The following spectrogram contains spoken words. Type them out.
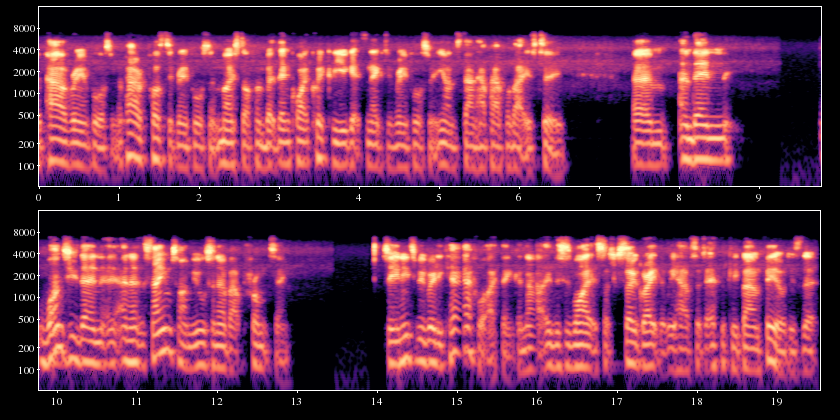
the power of reinforcement, the power of positive reinforcement most often, but then quite quickly you get to negative reinforcement. And you understand how powerful that is too. Um, and then once you then, and at the same time, you also know about prompting. So you need to be really careful, I think, and that, this is why it's such so great that we have such ethically bound field. Is that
